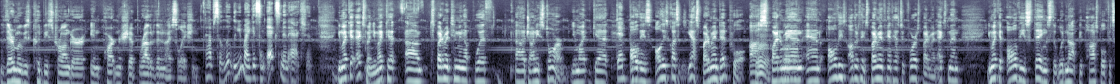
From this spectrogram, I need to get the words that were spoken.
their movies could be stronger in partnership rather than in isolation. Absolutely. You might get some X Men action. You might get X Men. You might get um, Spider Man teaming up with uh, Johnny Storm. You might get Deadpool. all these all these classics. Yeah, Spider Man, Deadpool, uh, Mm. Spider Man, and all these other things. Spider Man, Fantastic Four, Spider Man, X Men. You might get all these things that would not be possible if it's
